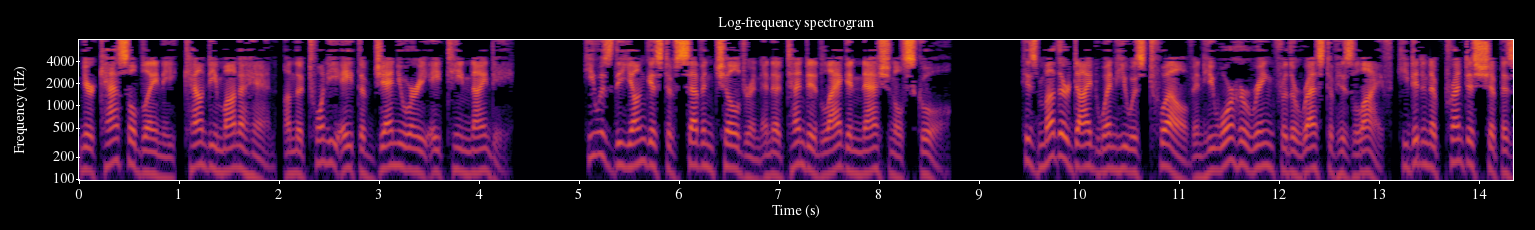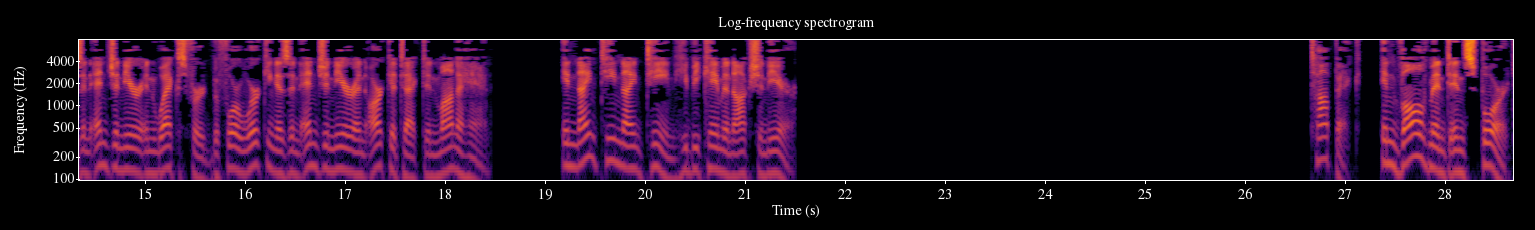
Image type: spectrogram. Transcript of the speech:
near Castleblayney, County Monaghan, on 28 January 1890. He was the youngest of seven children and attended Lagan National School. His mother died when he was 12 and he wore her ring for the rest of his life. He did an apprenticeship as an engineer in Wexford before working as an engineer and architect in Monaghan. In 1919 he became an auctioneer. Topic: Involvement in sport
